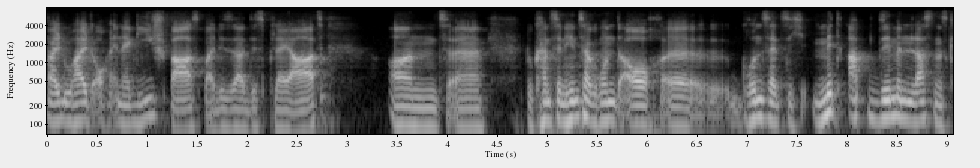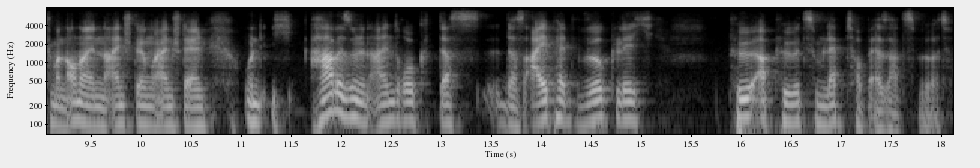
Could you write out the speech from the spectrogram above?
weil du halt auch Energie sparst bei dieser Displayart. Und äh, du kannst den Hintergrund auch äh, grundsätzlich mit abdimmen lassen. Das kann man auch noch in Einstellungen einstellen. Und ich habe so den Eindruck, dass das iPad wirklich peu à peu zum Laptop-Ersatz wird.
